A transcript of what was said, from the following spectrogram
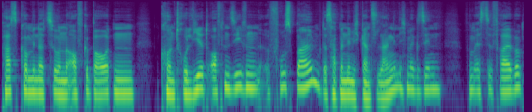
Passkombinationen aufgebauten, kontrolliert offensiven Fußball. Das hat man nämlich ganz lange nicht mehr gesehen vom SC Freiburg.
